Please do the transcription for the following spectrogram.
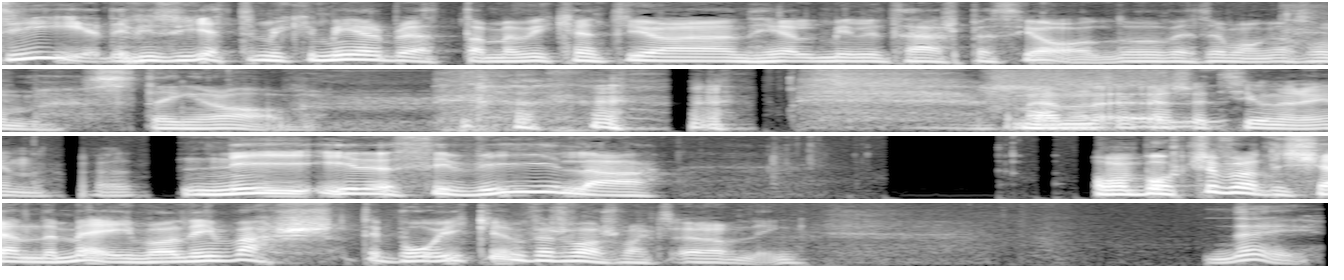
det. Det finns ju jättemycket mer att berätta, men vi kan inte göra en hel militär special. Då vet jag många som stänger av. Men, eh, kanske tunar in. Ni i det civila, om man bortser från att ni kände mig, var ni varse att det pågick en försvarsmaktsövning? Nej,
